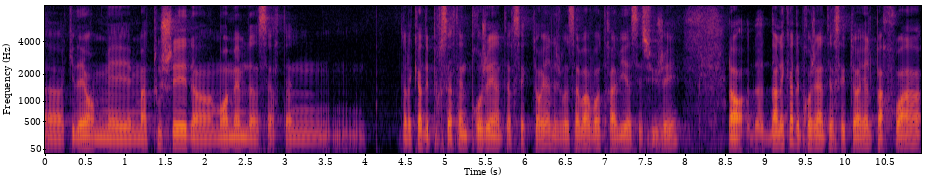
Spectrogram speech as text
euh, qui d'ailleurs m'a touché moi-même dans, le cadre de certains projets intersectoriels. Je voudrais savoir votre avis à ces sujets. Alors, dans le cadre des projets intersectoriels, parfois,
